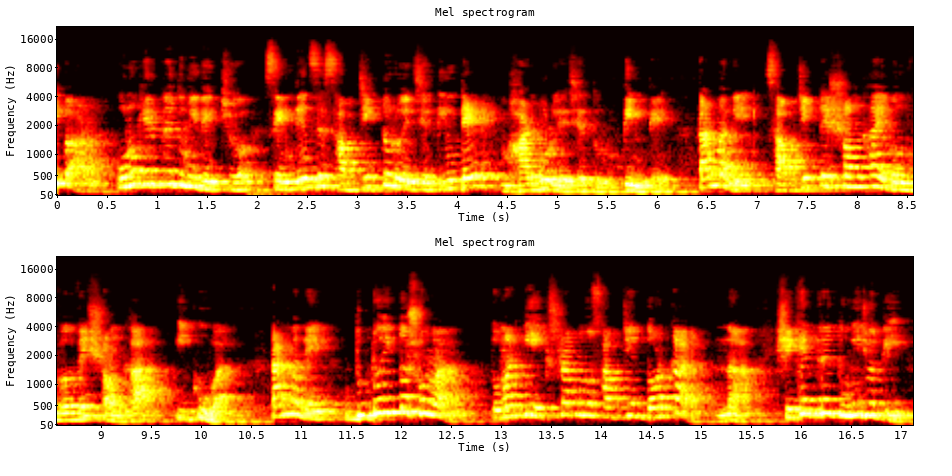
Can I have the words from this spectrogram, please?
এবার কোনো ক্ষেত্রে তুমি দেখছ সেন্টেন্সে সাবজেক্টও রয়েছে, তিনটে ভার্বও রয়েছে তিনটে। তার মানে সাবজেক্টের সংখ্যা এবং ভার্বের সংখ্যা ইকুয়াল তার মানে দুটোই তো সমান। তোমার কি এক্সট্রা কোনো সাবজেক্ট দরকার? না। সেক্ষেত্রে তুমি যদি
